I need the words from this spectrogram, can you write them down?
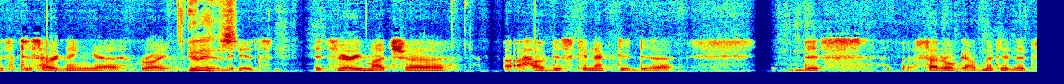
It's disheartening, uh, Roy. It is. It's it's very much uh, how disconnected uh, this uh, federal government and its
